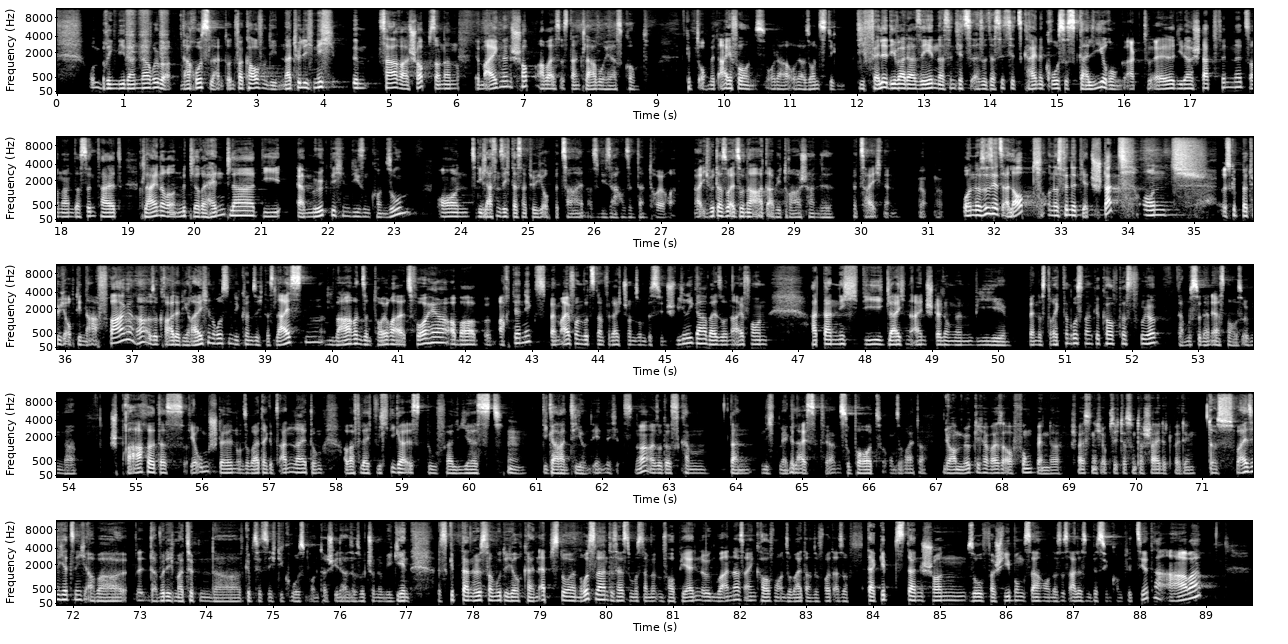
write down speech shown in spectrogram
und bringen die dann darüber nach Russland und verkaufen die. Natürlich nicht im Zara-Shop, sondern im eigenen Shop, aber es ist dann klar, woher es kommt. Es gibt auch mit iPhones oder, oder sonstigen die Fälle, die wir da sehen, das sind jetzt, also das ist jetzt keine große Skalierung aktuell, die da stattfindet, sondern das sind halt kleinere und mittlere Händler, die ermöglichen diesen Konsum und die lassen sich das natürlich auch bezahlen. Also die Sachen sind dann teurer. Ich würde das so als so eine Art Arbitragehandel bezeichnen. Ja, ja. Und das ist jetzt erlaubt und das findet jetzt statt und es gibt natürlich auch die Nachfrage, ne? also gerade die reichen Russen, die können sich das leisten. Die Waren sind teurer als vorher, aber äh, macht ja nichts. Beim iPhone wird es dann vielleicht schon so ein bisschen schwieriger, weil so ein iPhone hat dann nicht die gleichen Einstellungen wie wenn du es direkt in Russland gekauft hast früher. Da musst du dann erstmal aus irgendeiner Sprache das dir umstellen und so weiter, gibt's Anleitungen, aber vielleicht wichtiger ist, du verlierst hm. die Garantie und ähnliches. Ne? Also das kann dann nicht mehr geleistet werden. Support und so weiter. Ja, möglicherweise auch Funkbänder. Ich weiß nicht, ob sich das unterscheidet bei denen. Das weiß ich jetzt nicht, aber da würde ich mal tippen, da gibt es jetzt nicht die großen Unterschiede. Also es wird schon irgendwie gehen. Es gibt dann höchstvermutlich auch keinen App Store in Russland. Das heißt, du musst dann mit einem VPN irgendwo anders einkaufen und so weiter und so fort. Also da gibt es dann schon so Verschiebungssachen und das ist alles ein bisschen komplizierter. Aber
